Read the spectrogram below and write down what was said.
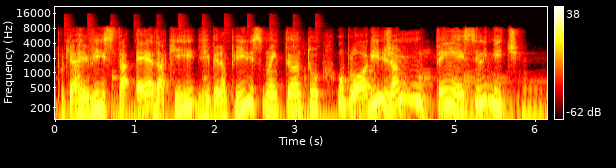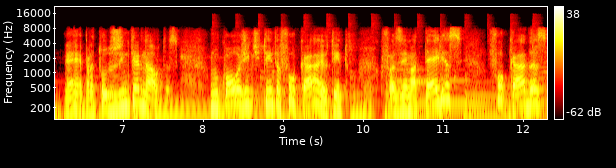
porque a revista é daqui, de Ribeirão Pires, no entanto, o blog já não tem esse limite. Né, para todos os internautas, no qual a gente tenta focar, eu tento fazer matérias focadas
